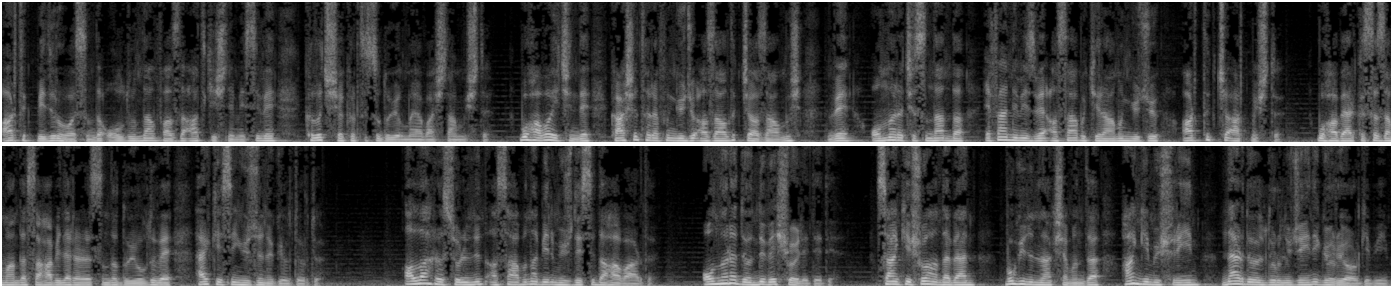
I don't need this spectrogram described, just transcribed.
Artık Bedir Ovası'nda olduğundan fazla at kişnemesi ve kılıç şakırtısı duyulmaya başlanmıştı. Bu hava içinde karşı tarafın gücü azaldıkça azalmış ve onlar açısından da Efendimiz ve ashab-ı kiramın gücü arttıkça artmıştı. Bu haber kısa zamanda sahabiler arasında duyuldu ve herkesin yüzünü güldürdü. Allah Resulü'nün ashabına bir müjdesi daha vardı. Onlara döndü ve şöyle dedi. Sanki şu anda ben bugünün akşamında hangi müşriğin nerede öldürüleceğini görüyor gibiyim.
